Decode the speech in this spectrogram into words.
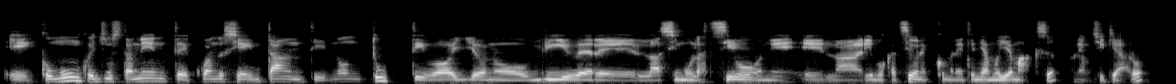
E comunque giustamente quando si è in tanti non tutti vogliono vivere la simulazione e la rievocazione come la intendiamo io e Max, parliamoci chiaro,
